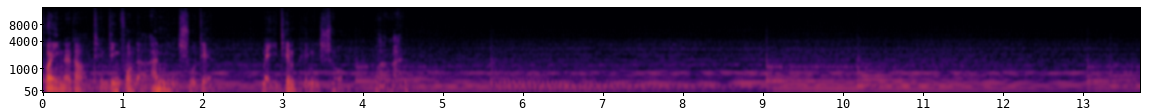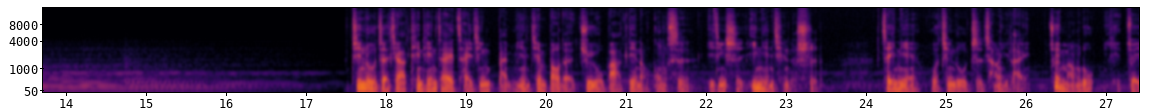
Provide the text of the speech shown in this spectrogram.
欢迎来到田定峰的安眠书店，每一天陪你说晚安。进入这家天天在财经版面见报的巨无霸电脑公司，已经是一年前的事。这一年，我进入职场以来最忙碌也最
